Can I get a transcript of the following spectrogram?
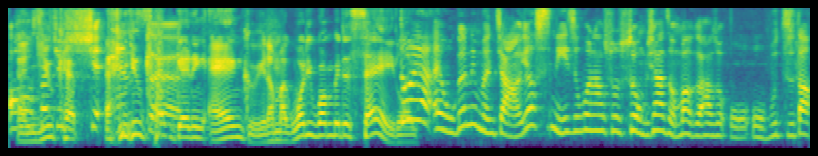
Oh, and you such a kept shit and you answer. kept getting angry, and I'm like, "What do you want me to say?" 对 Like, 啊，哎、我跟你们讲，要是你一直问他说，所以我们现在怎么办？他说我我不知道，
